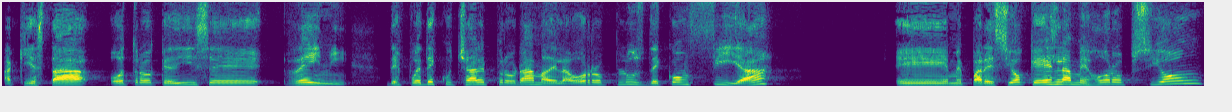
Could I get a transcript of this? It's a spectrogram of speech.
aquí está otro que dice Reini, después de escuchar el programa del ahorro plus de Confía, eh, me pareció que es la mejor opción,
